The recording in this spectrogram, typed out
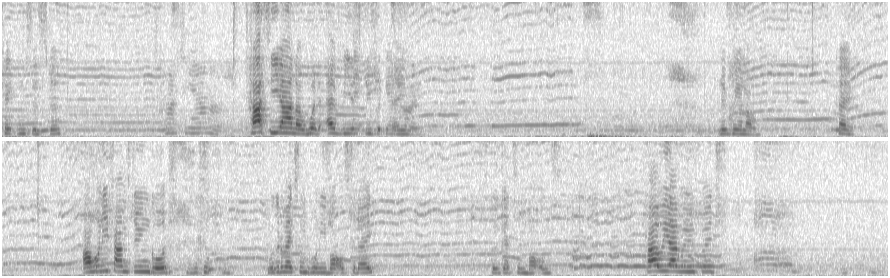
Caitlin's sister. Tatiana. Tatiana, whatever your stupid name is. Leave me alone. Okay. Our honey farm's doing good. We can, we're gonna make some honey bottles today. Let's go get some bottles. How are we at Rupert? I'm Rupert Small, I'm Rupert's sister. Um,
